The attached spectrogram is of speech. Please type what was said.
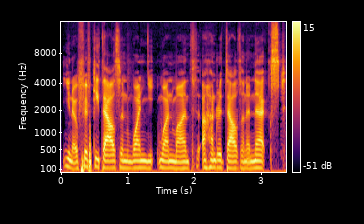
you know, 50,000 one one month, 100,000 a next.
